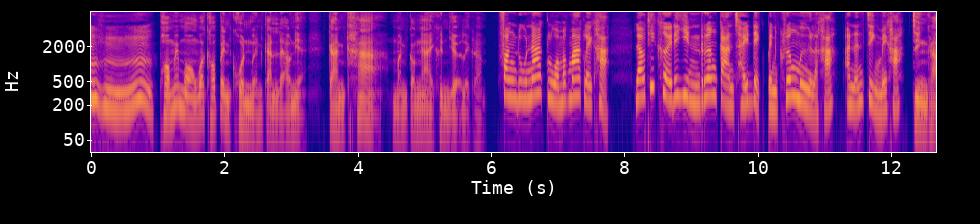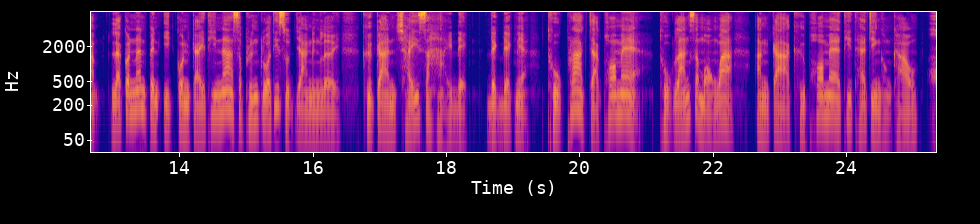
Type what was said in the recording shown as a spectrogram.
อือหือ พอไม่มองว่าเขาเป็นคนเหมือนกันแล้วเนี่ย การฆ่ามันก็ง่ายขึ้นเยอะเลยครับ ฟังดูน่ากลัวมากๆเลยค่ะ แล้วที่เคยได้ยินเรื่องการใช้เด็กเป็นเครื่องมือล่ะคะ อันนั้นจริงไหมคะ จริงครับ แล้วก็นั่นเป็นอีกกลไกที่น่าสะพรึงกลัวที่สุดอย่างหนึ่งเลย คือการใช้สหายเด็ก เด็กๆ เนี่ยถูกพรากจากพ่อแม่ ถูกล้างสมองว่าอังกาคือพ่อแม่ที่แท้จริงของเขา โห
